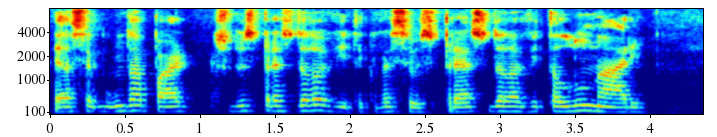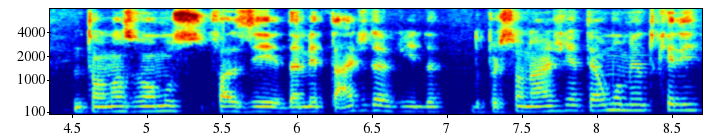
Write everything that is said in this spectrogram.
é a segunda parte do Expresso della Vita, que vai ser o Expresso della Vita Lunari. Então nós vamos fazer da metade da vida do personagem até o momento que ele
